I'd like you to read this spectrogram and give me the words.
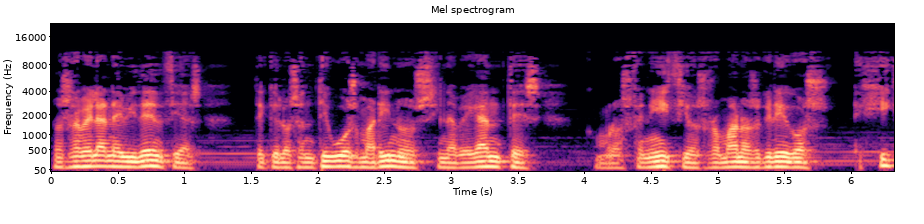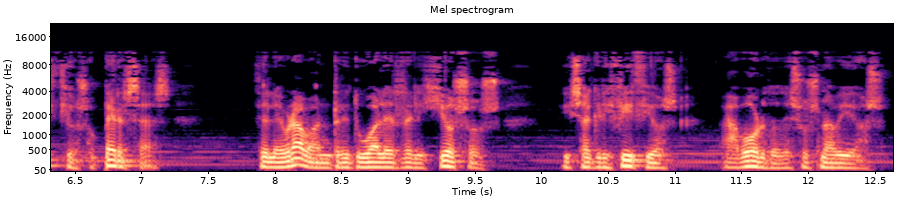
nos revelan evidencias de que los antiguos marinos y navegantes, como los fenicios, romanos, griegos, egipcios o persas, celebraban rituales religiosos y sacrificios a bordo de sus navíos.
